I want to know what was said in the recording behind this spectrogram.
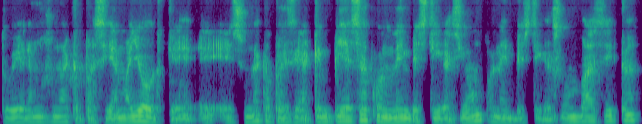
tuviéramos una capacidad mayor, que eh, es una capacidad que empieza con la investigación, con la investigación básica,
